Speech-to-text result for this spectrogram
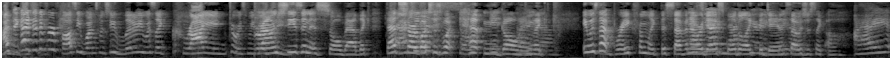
I think I did it for Fossey once when she literally was like crying towards me. Brown She- season is so bad. Like, that Ground Starbucks season is what so- kept me it- going. Like, it was that break from like the seven hour It's day of school to like the period dance that freedom. was just like, oh. I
